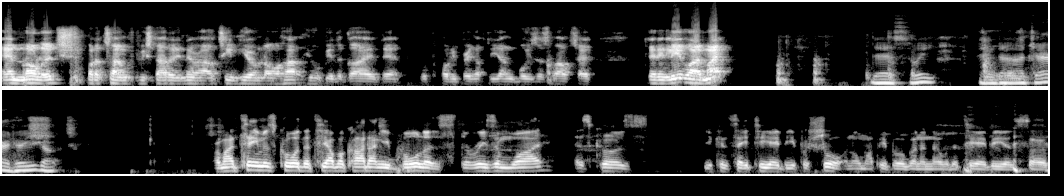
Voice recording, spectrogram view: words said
and knowledge. By the time we started in our team here in Lower Hutt, he'll be the guy that will probably bring up the young boys as well. So, Danny Levi, mate. Yeah, sweet. And uh, Jared, who you got? So my team is called the Te Awakairangi Ballers. The reason why is because you can say TAB for short, and all my people are going to know what the TAB is. So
